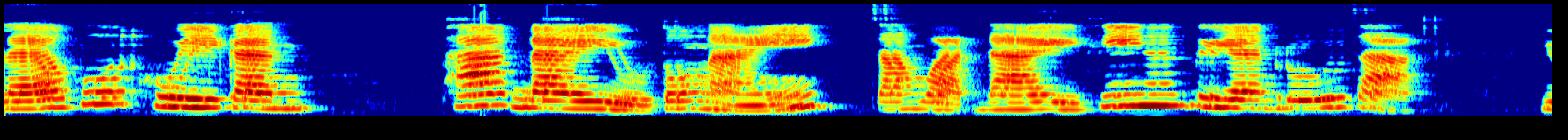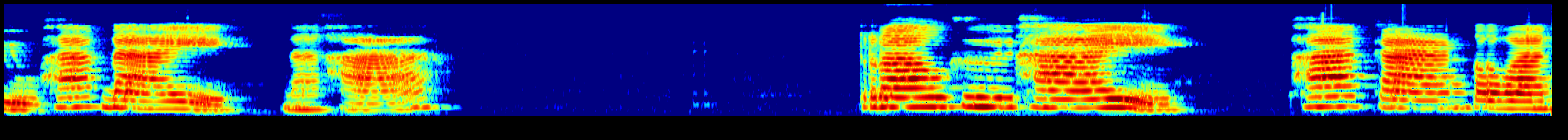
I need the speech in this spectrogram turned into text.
แล้วพูดคุยกัน ภาคใดอยู่ตรงไหน จังหวัดใดที่นักเรียนรู้จัก อยู่ภาคใดนะคะ เราคือไทย ภาคกลางตะวัน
